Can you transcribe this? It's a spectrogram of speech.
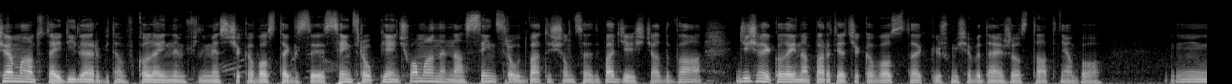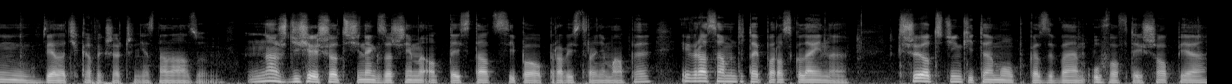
Siema, tutaj dealer, witam w kolejnym filmie z ciekawostek z Saints Row 5 łamane na Saints Row 2022. Dzisiaj kolejna partia ciekawostek, już mi się wydaje, że ostatnia, bo mm, wiele ciekawych rzeczy nie znalazłem. Nasz dzisiejszy odcinek zaczniemy od tej stacji po prawej stronie mapy i wracamy tutaj po raz kolejny. Trzy odcinki temu pokazywałem UFO w tej shopie,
